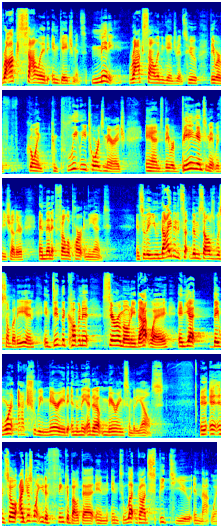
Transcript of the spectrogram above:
rock solid engagements, many rock solid engagements who they were going completely towards marriage and they were being intimate with each other, and then it fell apart in the end. And so they united themselves with somebody and, and did the covenant ceremony that way, and yet they weren't actually married, and then they ended up marrying somebody else. And, and, so I just want you to think about that and, and to let God speak to you in that way.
